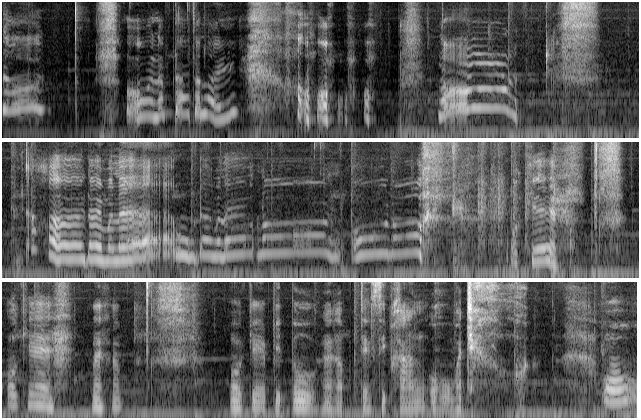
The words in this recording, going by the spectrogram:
น้องโอ้น้ำตาจะไหลน้องอ่า ได้มาแล้ว ได้มาแล้วน้องโอ้น้องโอเค โอเคนะครับ โอเคปิดตู้นะครับเจ็ดสิบครั้ง โอ้โหพระเจ้า โอ้โห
